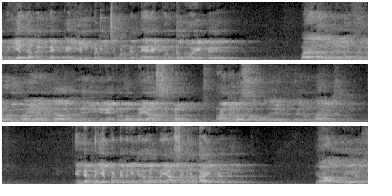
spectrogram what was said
പ്രിയതമന്റെ കൈയും പിടിച്ചുകൊണ്ട് നേരെ കൊണ്ടുപോയിട്ട് വറക്കത്ത് ബിൻ നൗഫലിനോട് പറയാണ് ഇതാ ഇങ്ങനെ ഇങ്ങനെയൊക്കെയുള്ള പ്രയാസങ്ങൾ താങ്കളുടെ സഹോദരത്തിൽ ഉണ്ടായിട്ടുണ്ട്. എന്റെ പ്രിയപ്പെട്ടവൻ ഇങ്ങനെയുള്ള പ്രയാസങ്ങൾ ഉണ്ടായിട്ടുണ്ട്. വെച്ച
